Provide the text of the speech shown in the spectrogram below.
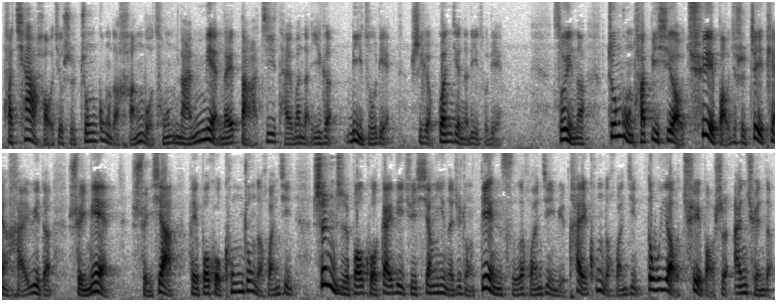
它恰好就是中共的航母从南面来打击台湾的一个立足点，是一个关键的立足点，所以呢，中共它必须要确保就是这片海域的水面。水下还有包括空中的环境，甚至包括该地区相应的这种电磁环境与太空的环境，都要确保是安全的。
